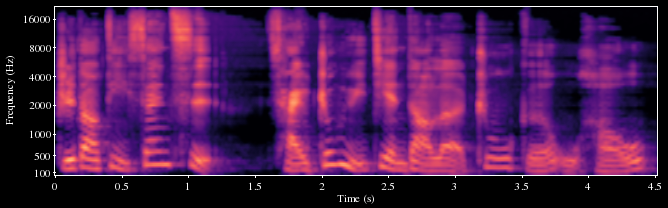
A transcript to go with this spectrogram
直到第三次，才终于见到了诸葛武侯。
